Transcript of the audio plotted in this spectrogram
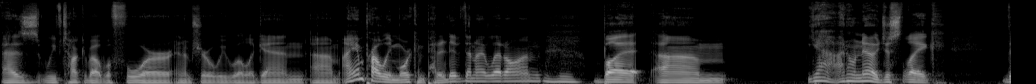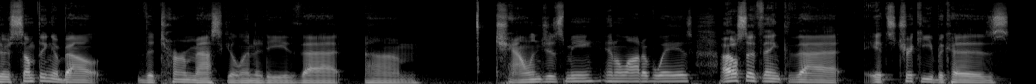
as we've talked about before, and I'm sure we will again. Um, I am probably more competitive than I let on, but um, yeah, I don't know. Just like there's something about the term masculinity that um, challenges me in a lot of ways. I also think that it's tricky because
